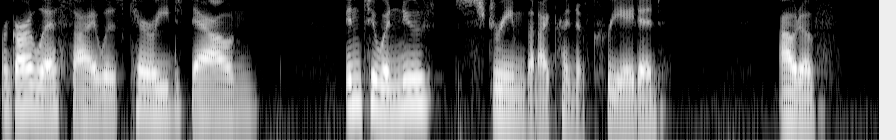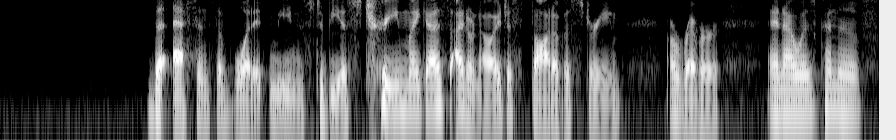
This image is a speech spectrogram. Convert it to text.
regardless, I was carried down into a new stream that I kind of created out of the essence of what it means to be a stream, I guess. I don't know. I just thought of a stream, a river, and I was kind of,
